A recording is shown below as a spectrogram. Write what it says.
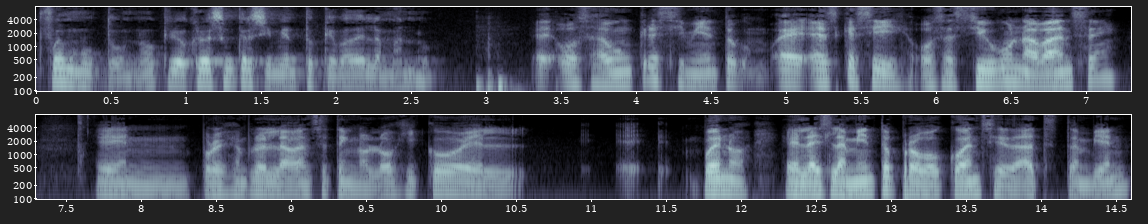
fue mutuo, ¿no? Creo que es un crecimiento que va de la mano. Eh, o sea, un crecimiento, es que sí, o sea, sí hubo un avance en, por ejemplo, el avance tecnológico, el, eh, bueno, el aislamiento provocó ansiedad también,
